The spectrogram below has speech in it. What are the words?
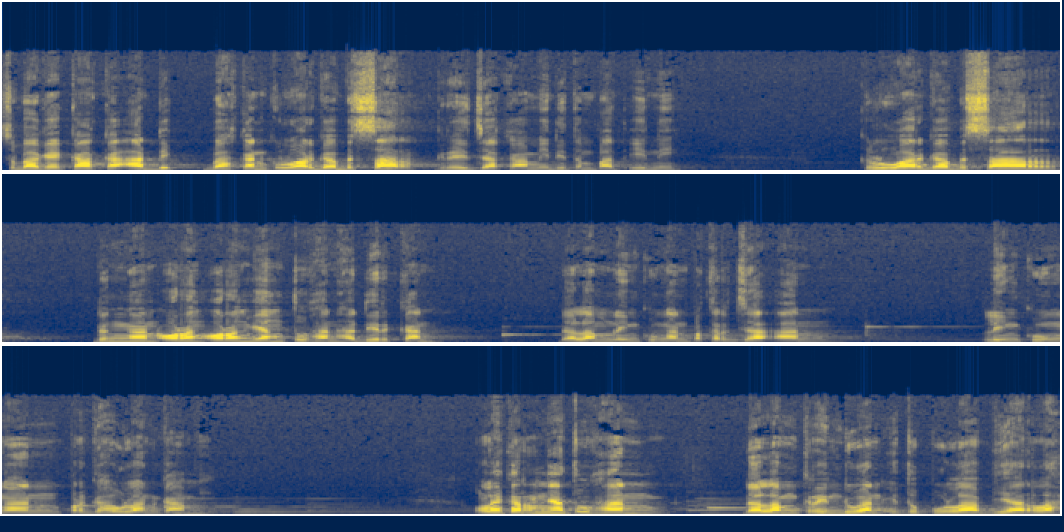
sebagai kakak adik, bahkan keluarga besar gereja kami di tempat ini keluarga besar dengan orang-orang yang Tuhan hadirkan dalam lingkungan pekerjaan, lingkungan pergaulan kami. Oleh karenanya Tuhan, dalam kerinduan itu pula biarlah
